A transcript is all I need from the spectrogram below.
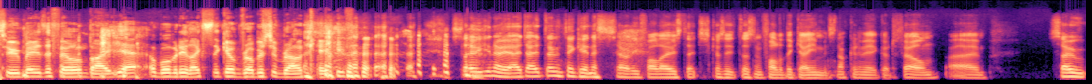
two minutes of film by, yeah, a woman who likes to go rummaging around cave. so you know, I, don't- don't think it necessarily follows that just because it doesn't follow the game, it's not going to be a good film. Um, so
